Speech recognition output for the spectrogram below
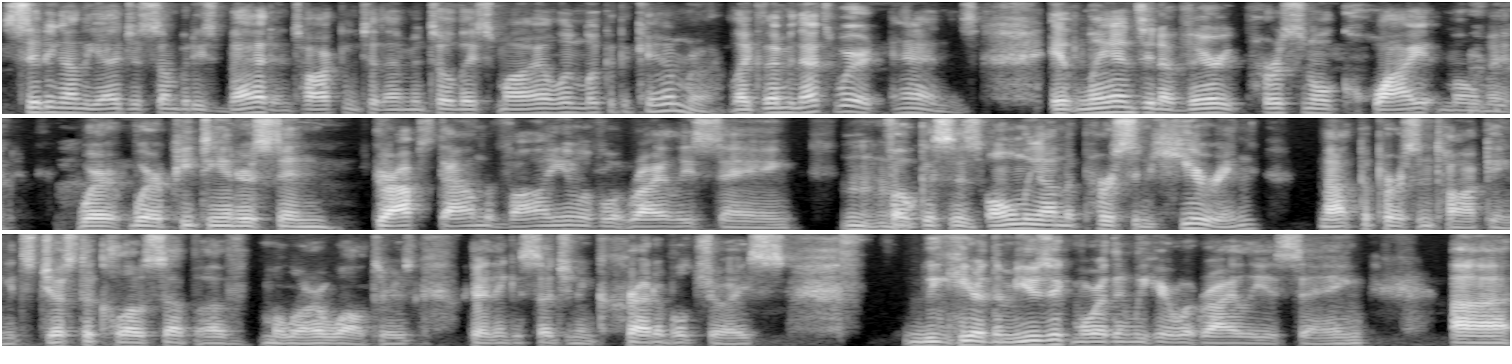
sitting on the edge of somebody's bed and talking to them until they smile and look at the camera. Like, I mean, that's where it ends. It lands in a very personal, quiet moment where where PT Anderson drops down the volume of what Reilly's saying, mm-hmm. focuses only on the person hearing, not the person talking. It's just a close up of Melora Walters, which I think is such an incredible choice. We hear the music more than we hear what Reilly is saying. Uh,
